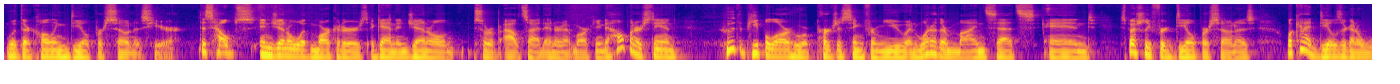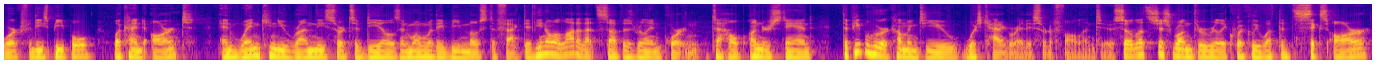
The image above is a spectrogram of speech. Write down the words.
what they're calling deal personas here. This helps in general with marketers, again, in general, sort of outside internet marketing, to help understand who the people are who are purchasing from you and what are their mindsets and especially for deal personas, what kind of deals are going to work for these people, what kind aren't, and when can you run these sorts of deals and when will they be most effective. You know, a lot of that stuff is really important to help understand the people who are coming to you, which category they sort of fall into. So let's just run through really quickly what the six are,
